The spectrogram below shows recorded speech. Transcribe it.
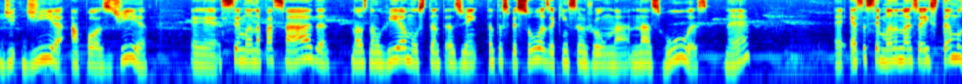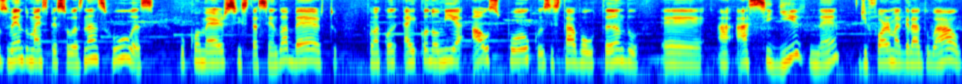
de dia após dia. É, semana passada nós não víamos tantas, gente, tantas pessoas aqui em São João na, nas ruas, né? É, essa semana nós já estamos vendo mais pessoas nas ruas, o comércio está sendo aberto, então a, a economia aos poucos está voltando é, a, a seguir, né, de forma gradual,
